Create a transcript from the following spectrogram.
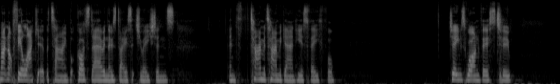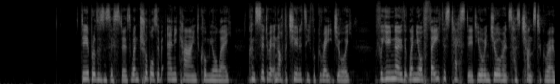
Might not feel like it at the time, but God's there in those dire situations. And time and time again, He is faithful. James 1, verse 2. Dear brothers and sisters, when troubles of any kind come your way, consider it an opportunity for great joy. For you know that when your faith is tested, your endurance has chance to grow.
